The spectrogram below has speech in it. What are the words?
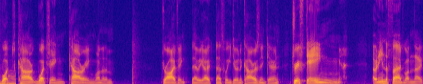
watch car watching, carring, one of them. Driving. There we go. That's what you do in a car, isn't it, Ciarán? Drifting. Only in the third one though.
